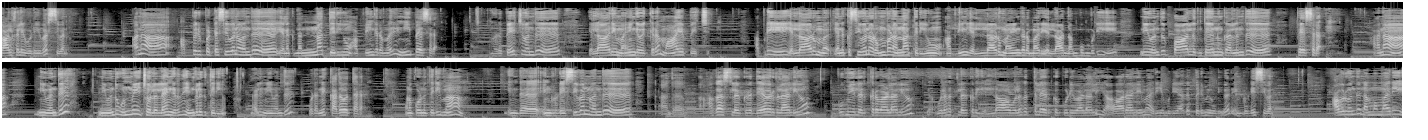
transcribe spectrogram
கால்களை உடையவர் சிவன். ஆனால் அப்பேற்பட்ட சிவனை வந்து எனக்கு நன்னா தெரியும் அப்படிங்கிற மாதிரி நீ பேசுகிற உன்னோட பேச்சு வந்து எல்லாரையும் மயங்க வைக்கிற மாய பேச்சு. அப்படி எல்லாரும் எனக்கு சிவனை ரொம்ப நன்னா தெரியும் அப்படின்னு எல்லாரும் மயங்குற மாதிரி எல்லாரும் நம்பும்படி நீ வந்து பாலும் தேனும் கலந்து பேசுகிற ஆனால் நீ வந்து நீ வந்து உண்மையை சொல்லலைங்கிறது எங்களுக்கு தெரியும். அதனால் நீ வந்து உடனே கதவை தர. உனக்கு ஒன்று தெரியுமா? இந்த எங்களுடைய சிவன் வந்து அந்த ஆகாசில் இருக்கிற தேவர்களாலையும் பூமியில் இருக்கிறவாளாலையும் உலகத்தில் இருக்கிற எல்லா உலகத்தில் இருக்கக்கூடியவாளாலையும் யாராலையுமே அறிய முடியாத பெருமை உடையவர் எங்களுடைய சிவன். அவர் வந்து நம்ம மாதிரி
